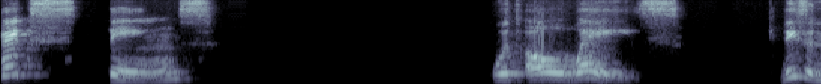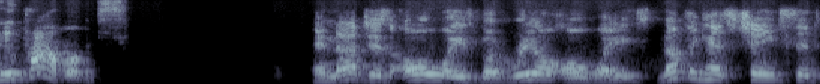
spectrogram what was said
fix things with old ways? These are new problems and not just always, but real always. Nothing has changed since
